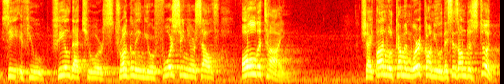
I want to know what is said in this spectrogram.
You see, if you feel that you're struggling, you're forcing yourself all the time, shaitan will come and work on you. This is understood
